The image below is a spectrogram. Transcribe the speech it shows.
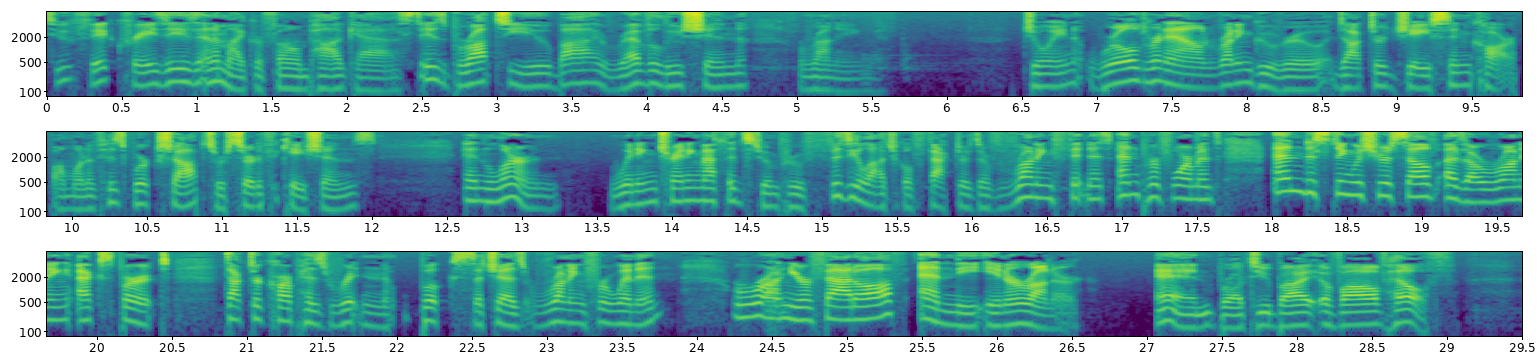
Two Fit Crazies and a Microphone podcast is brought to you by Revolution Running. Join world renowned running guru Dr. Jason Karp on one of his workshops or certifications and learn winning training methods to improve physiological factors of running fitness and performance and distinguish yourself as a running expert. Dr. Karp has written books such as Running for Women, Run Your Fat Off, and The Inner Runner. And brought to you by Evolve Health.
